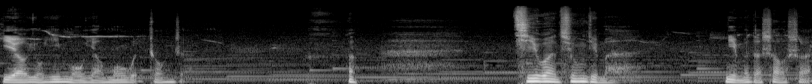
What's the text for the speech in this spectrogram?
也要用阴谋阳谋伪装着。哼！七万兄弟们，你们的少帅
